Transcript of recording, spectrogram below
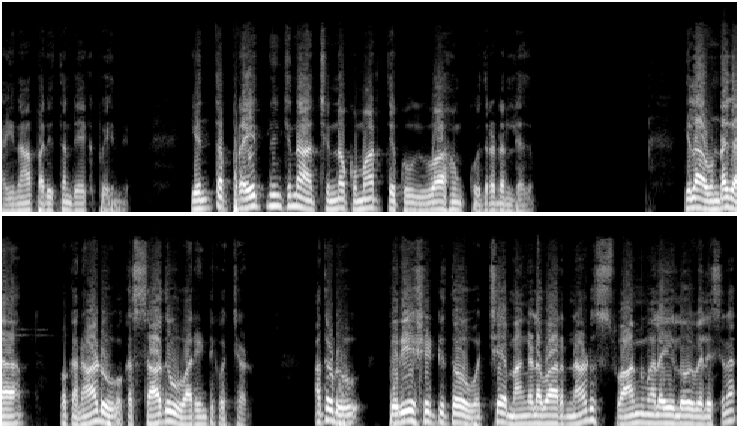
అయినా ఫలితం లేకపోయింది. ఎంత ప్రయత్నించినా చిన్న కుమార్తెకు వివాహం కుదరడం లేదు. ఇలా ఉండగా ఒకనాడు ఒక సాధువు వారింటికి వచ్చాడు. అతడు పెరియశెట్టితో వచ్చే మంగళవారం నాడు స్వామిమలైలో వెలిసిన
